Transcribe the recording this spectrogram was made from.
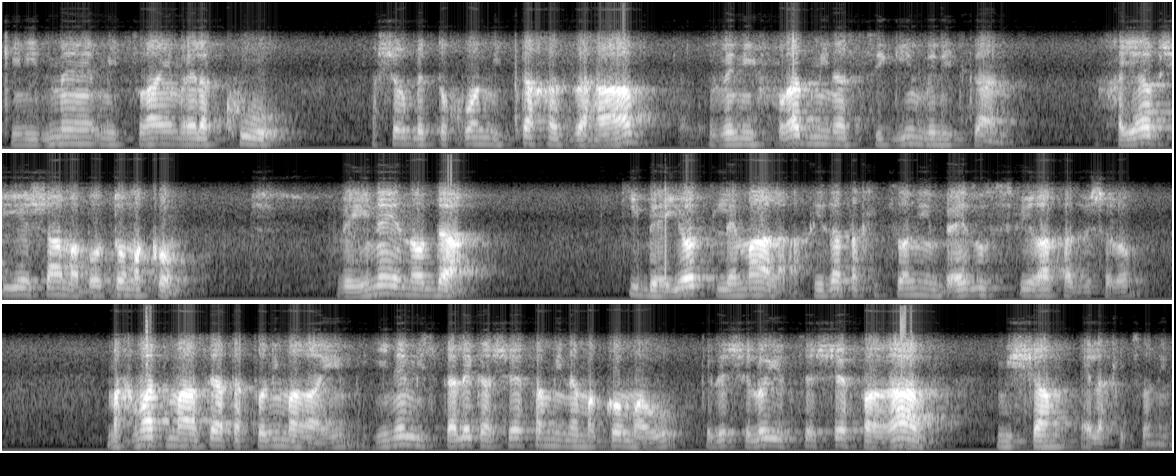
כי נדמה מצרים אל הכור, אשר בתוכו ניתח הזהב ונפרד מן השיגים ונתקן. חייב שיהיה שם, באותו מקום. והנה נודע, כי בהיות למעלה, אחיזת החיצונים, באיזו ספירה חד ושלום, מחמת מעשה התחתונים הרעים, הנה מסתלק השפע מן המקום ההוא, כדי שלא יצא שפע רב משם אל החיצונים.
